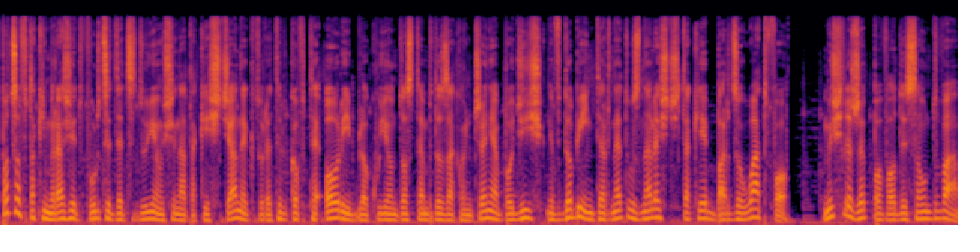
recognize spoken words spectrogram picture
Po co w takim razie twórcy decydują się na takie ściany, które tylko w teorii blokują dostęp do zakończenia, bo dziś w dobie internetu znaleźć takie bardzo łatwo. Myślę, że powody są dwa.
